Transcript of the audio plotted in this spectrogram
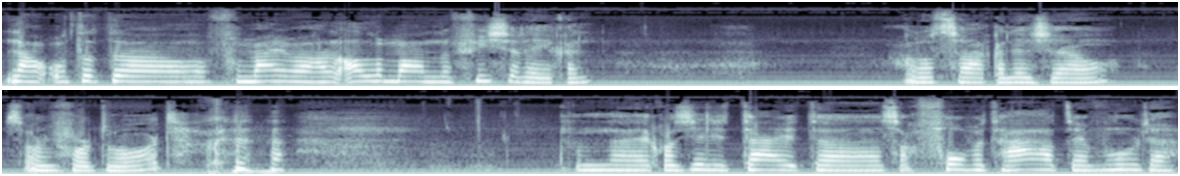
Nou, omdat uh, voor mij waren allemaal een vieze regel. Rotzaken en zo. Sorry voor het woord. en, uh, ik was in die tijd uh, zag vol met haat en woede.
